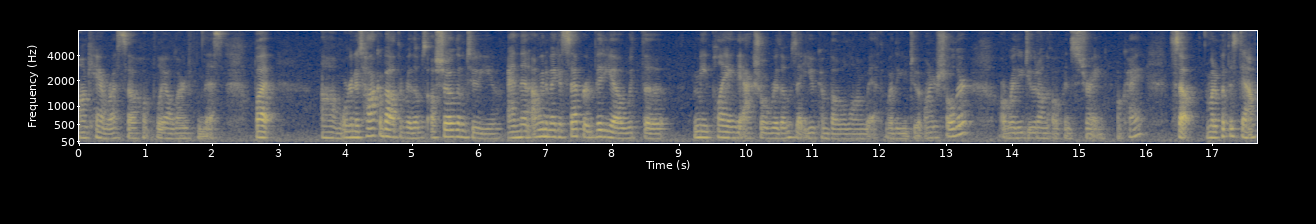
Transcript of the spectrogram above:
on camera, so hopefully I'll learn from this. But um, we're going to talk about the rhythms, I'll show them to you, and then I'm going to make a separate video with the me playing the actual rhythms that you can bow along with, whether you do it on your shoulder or whether you do it on the open string, okay? So I'm going to put this down.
